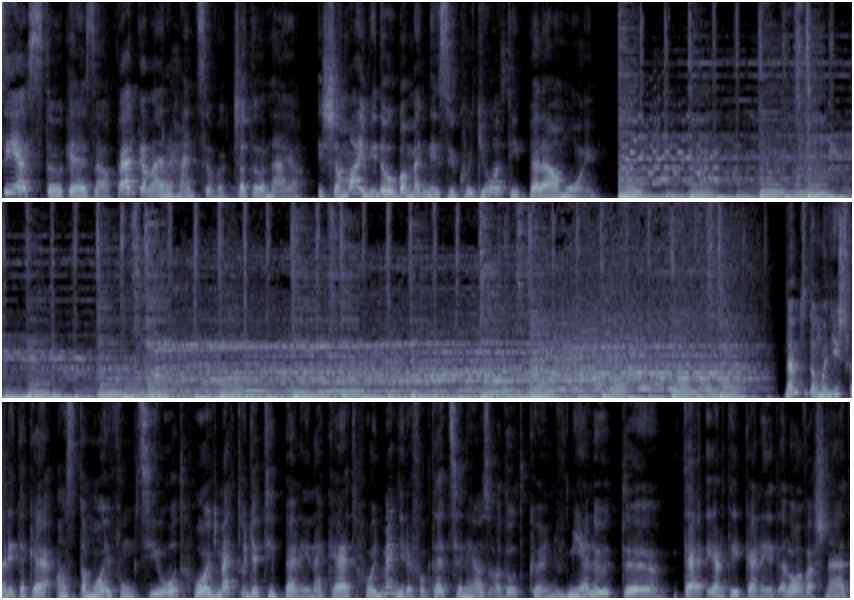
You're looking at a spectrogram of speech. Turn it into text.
Sziasztok! Ez a Pergamer Hány Szavak csatornája, és a mai videóban megnézzük, hogy jól tippele a moly. Nem tudom, hogy ismeritek-e azt a moly funkciót, hogy meg tudja tippelni neked, hogy mennyire fog tetszeni az adott könyv, mielőtt te értékelnéd, elolvasnád,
